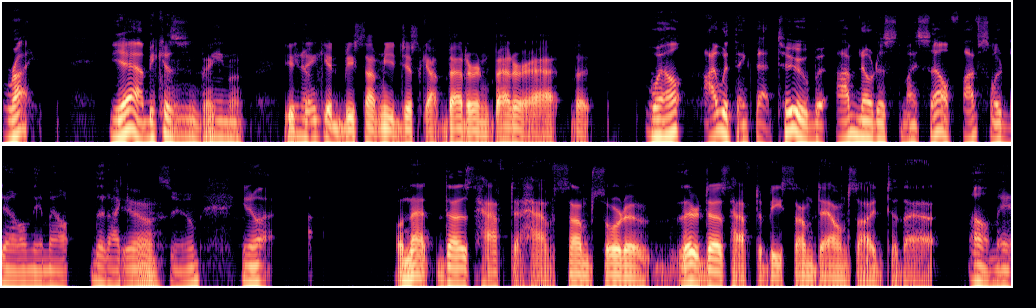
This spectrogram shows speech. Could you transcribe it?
right, yeah. Because didn't I mean, about- you you know- think it'd be something you just got better and better at but well, I would think that too. But I've noticed myself, I've slowed down on the amount that I can Yeah. consume. You know, and that does have to have some sort of. There does have to be some downside to that. oh man,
